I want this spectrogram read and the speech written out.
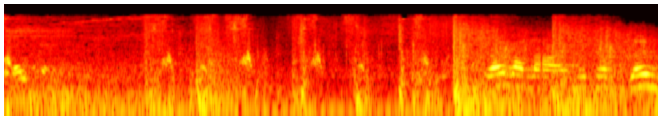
bacon. Right one line, you can explode.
